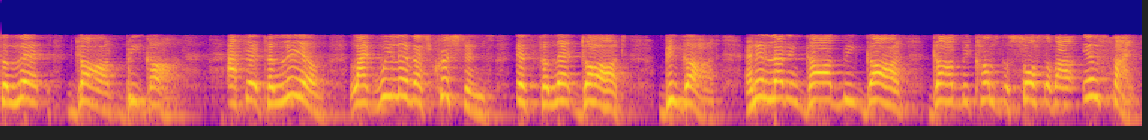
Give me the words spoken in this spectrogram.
to let God be God. I said to live like we live as Christians is to let God be God. And in letting God be God, God becomes the source of our insights.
